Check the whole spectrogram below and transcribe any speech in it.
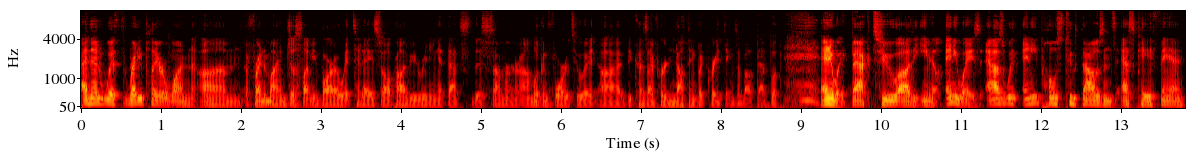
And then with Ready Player One, um, a friend of mine just let me borrow it today, so I'll probably be reading it. That's this summer. I'm looking forward to it uh, because I've heard nothing but great things about that book. Anyway, back to uh, the email. Anyways, as with any post 2000s SK fan,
